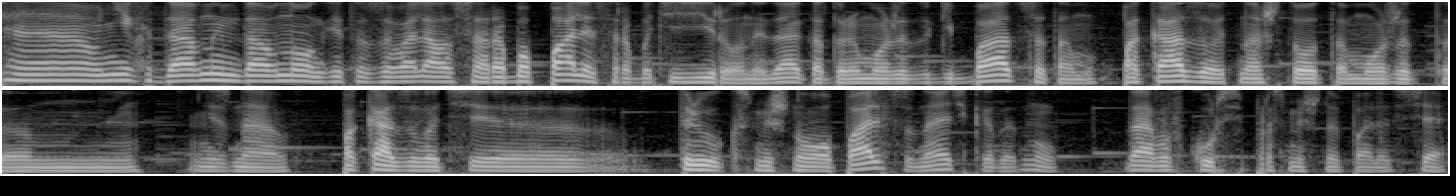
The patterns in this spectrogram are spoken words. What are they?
э, у них давным-давно где-то завалялся робопалец роботизированный, да, который может сгибаться, там, показывать на что-то, может, эм, не знаю, показывать э, трюк смешного пальца, знаете, когда, ну, Да, вы в курсе про смешной палец все.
